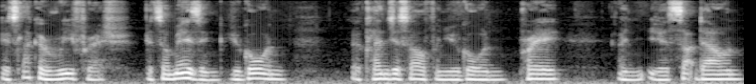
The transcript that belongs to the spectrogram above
It's like a refresh. It's amazing. You go and uh, cleanse yourself and you go and pray and you sat down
